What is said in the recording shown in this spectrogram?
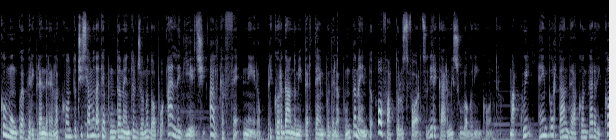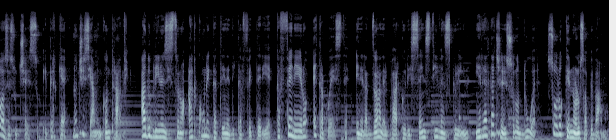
Comunque, per riprendere il racconto, ci siamo dati appuntamento il giorno dopo alle 10 al caffè nero. Ricordandomi per tempo dell'appuntamento, ho fatto lo sforzo di recarmi sul luogo di incontro. Ma qui è importante raccontarvi cosa è successo e perché non ci siamo incontrati. A Dublino esistono alcune catene di caffetterie, Caffè Nero è tra queste, e nella zona del parco di St. Stephen's Green in realtà ce ne sono due, solo che non lo sapevamo.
